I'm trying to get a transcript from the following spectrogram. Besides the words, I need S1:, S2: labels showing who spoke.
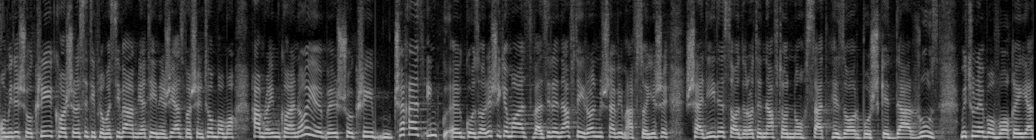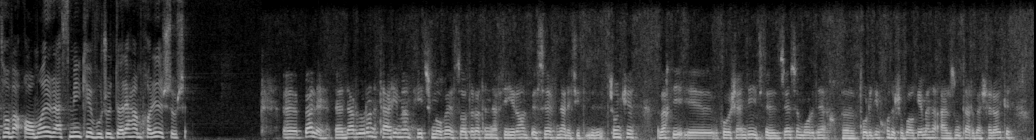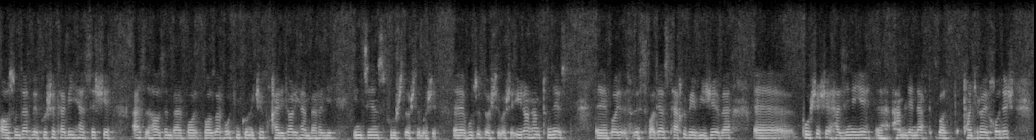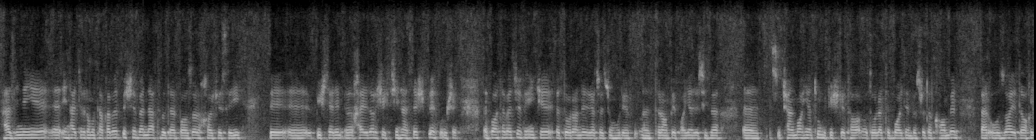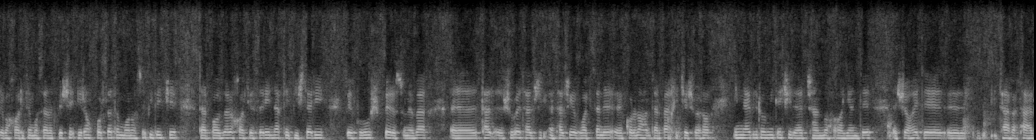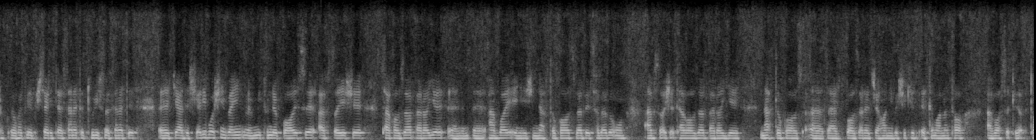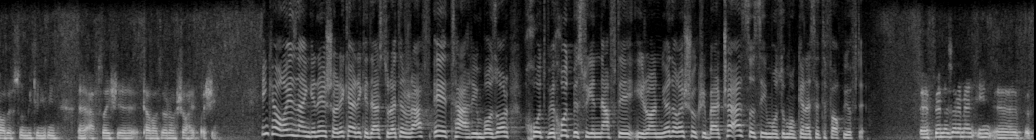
S1: امید شکری کارشناس دیپلماسی و امنیت انرژی از واشنگتن با ما همراهی می‌کنن. آقای شکری چقدر این گزارشی که ما از وزیر نفت ایران میشنویم افزایش شدید صادرات نفت تا 900 هزار بشکه در روز می‌تونه با واقعیت ها و آمار رسمی که وجود داره همخوانی داشته باشه؟
S2: بله در دوران تحریم هم هیچ موقع صادرات نفت ایران به صفر نرسید. چون که وقتی فروشنده جنس مورد تولیدی خودش رو با قیمت ارزونتر و شرایط آسانتر به فروش طبیعی هستش که از حاضر بر بازار حکم می‌کنه که خریداری هم برای این جنس فروش داشته باشه وجود داشته باشه. ایران هم تونست با استفاده از تخفیف ویژه و پوشش هزینه حمل نفت با تانکرهای خودش هزینه این هزینه رو متقبل بشه و نفت رو در بازار خاکستری به بیشترین خریدارش چین هستش بفروشه با توجه به اینکه دوران ریاست جمهوری ترامپ به پایان رسید و چند ماهی هم طول می‌کشه تا دولت بایدن به صورت کامل بر اوضاع داخلی و خارجی مسلط بشه ایران فرصت مناسبی ده که در بازار خاکستری نفت بیشتری به فروش برسونه و شروع تزریق واکسن کرونا هم در برخی کشورها این نوید رو میده که در چند ماه آینده شاهد تحرکات بیشتری در صنعت توریسم و صنعت گردشگری باشیم و این می‌تونه باعث افزایش تقاضا برای انواع انرژی نفت و گاز و به سبب اون افزایش تقاضا برای نفت و گاز در بازار جهانی بشه که احتمالا تا اواسط تابستون می‌تونیم این افزایش تقاضا رو شاهد باشیم.
S1: اینکه آقای زنگنه اشاره کرده که در صورت رفع تحریم بازار خود به خود به سوی نفت ایران میاد آقای شکری بر چه اساسی این موضوع ممکن است اتفاق بیفته؟
S2: به نظر من این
